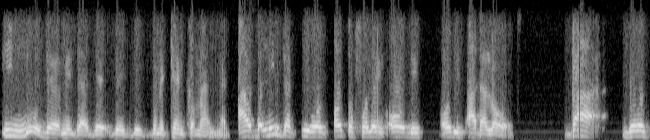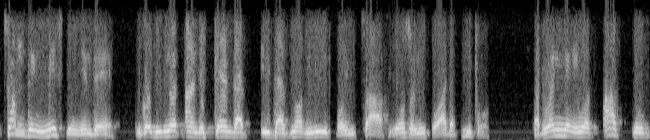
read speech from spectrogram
he knew the I mean, the, the, the, the, Ten Commandments. I believe that he was also following all these all these other laws, but there was something missing in there because he did not understand that he does not live for himself. He also lives for other people. But when he was asked to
